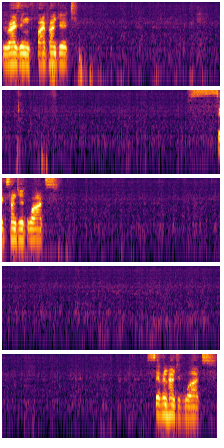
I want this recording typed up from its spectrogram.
rising 500 600 watts. Seven hundred watts.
